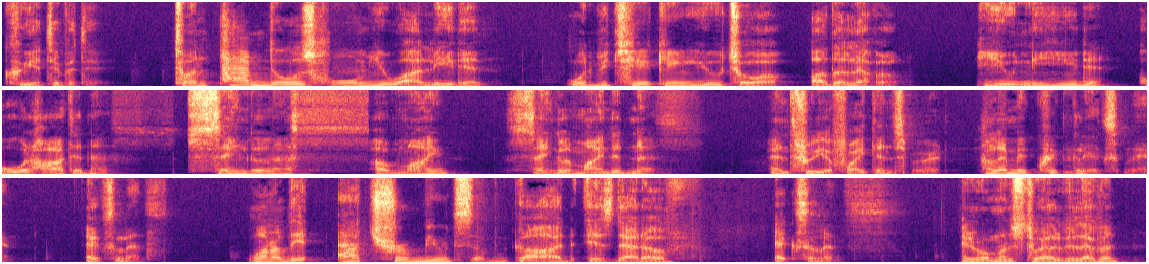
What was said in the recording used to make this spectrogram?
creativity. To unpack those whom you are leading would be taking you to another level. You need wholeheartedness, singleness of mind, single mindedness, and three, a fighting spirit. Now, let me quickly explain excellence. One of the attributes of God is that of excellence. In Romans 12 11,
